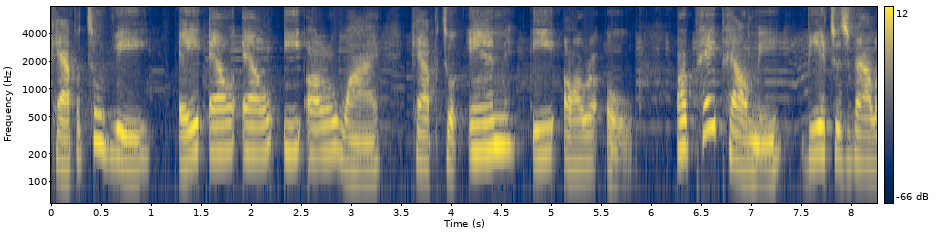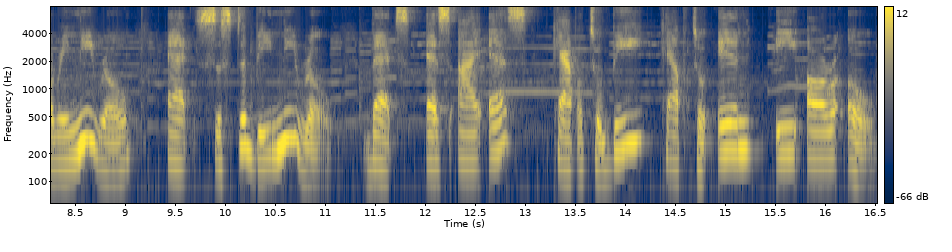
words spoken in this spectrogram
capital V A L L E R Y, capital N E R O. Or PayPal me, Beatrice Vallery Nero, at Sister B Nero. That's S I S, capital B, capital N E R O.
